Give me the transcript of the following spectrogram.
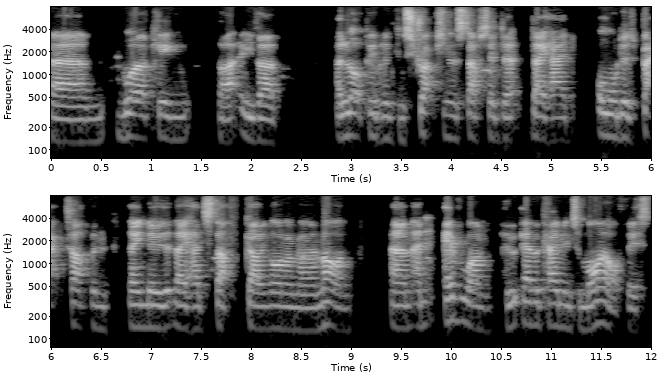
um, working, like either a lot of people in construction and stuff said that they had orders backed up and they knew that they had stuff going on and on and on. Um, and everyone who ever came into my office,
